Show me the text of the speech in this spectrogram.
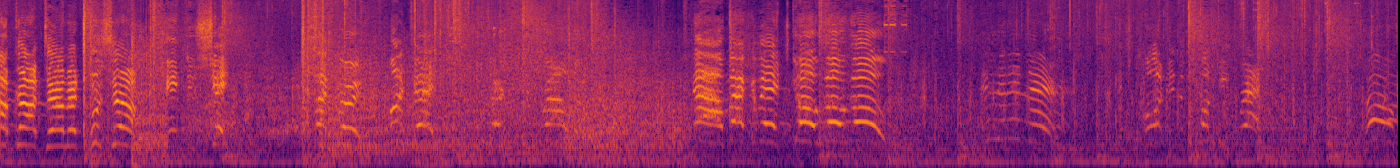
Up, goddammit! Push up! Can't do shit! Blackburn! Montes! Search the growler! Now, Matkovic! Go, go, go! Is it in there? It's caught in the fucking wreck! Help!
